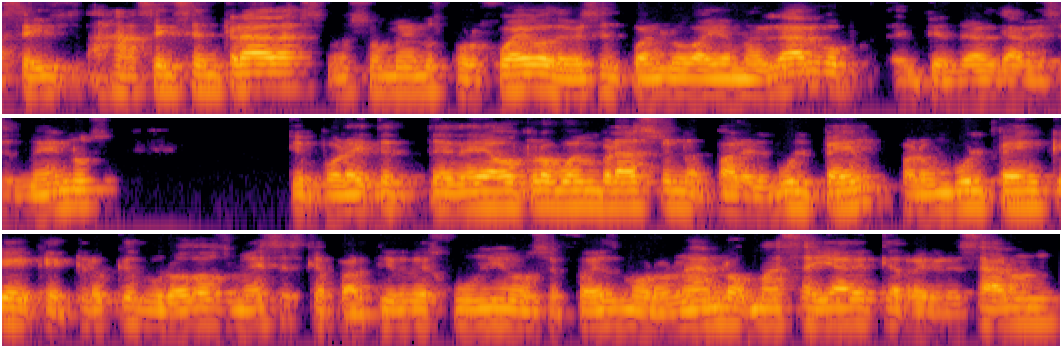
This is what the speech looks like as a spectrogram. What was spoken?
seis, ajá, seis entradas, más o menos por juego, de vez en cuando vaya más largo, entenderá que a veces menos, que por ahí te, te dé otro buen brazo para el bullpen, para un bullpen que, que creo que duró dos meses, que a partir de junio se fue desmoronando, más allá de que regresaron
